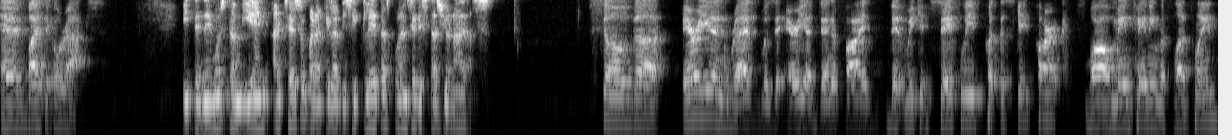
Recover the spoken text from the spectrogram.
and bicycle racks. Y tenemos también acceso para que las bicicletas puedan ser estacionadas. So the area in red was the area identified that we could safely put the skate park while maintaining the floodplain.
